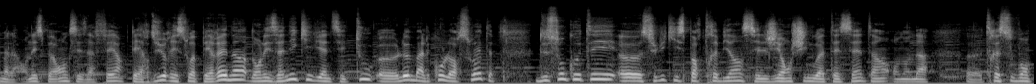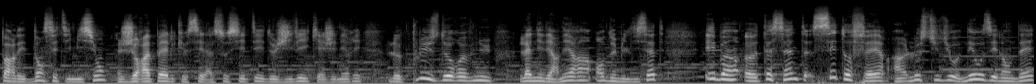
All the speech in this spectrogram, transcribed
Voilà, en espérant que ces affaires perdurent et soient pérennes dans les années qui viennent. C'est tout euh, le mal qu'on leur souhaite. De son côté, euh, celui qui se porte très bien, c'est le géant chinois Tencent. on en a euh, très souvent parlé dans cette émission. Je rappelle que c'est la société de JV qui a généré le plus de revenus l'année dernière, hein, en 2017, et eh ben Tencent s'est offert hein, le studio néo-zélandais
